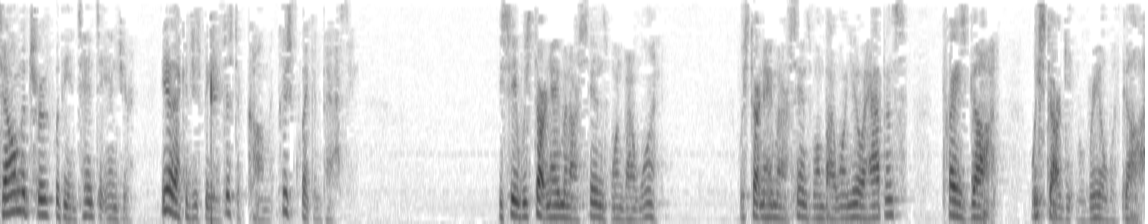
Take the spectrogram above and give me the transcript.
Telling the truth with the intent to injure. You know, that could just be just a comment, just quick and passing. You see, we start naming our sins one by one. We start naming our sins one by one. You know what happens? Praise God. We start getting real with God.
